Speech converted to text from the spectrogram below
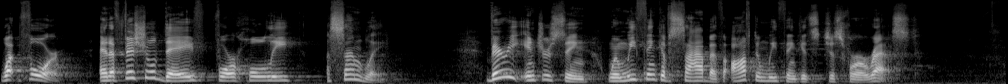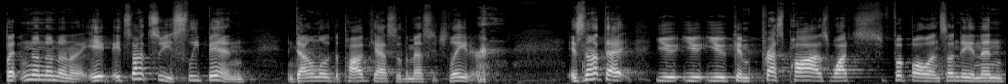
What for? An official day for holy assembly. Very interesting, when we think of Sabbath, often we think it's just for a rest. But no, no, no, no. It, it's not so you sleep in and download the podcast of the message later. It's not that you, you, you can press pause, watch football on Sunday, and then,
